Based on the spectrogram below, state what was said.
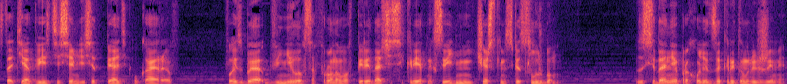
Статья 275 УК РФ. ФСБ обвинила Сафронова в передаче секретных сведений чешским спецслужбам. Заседание проходит в закрытом режиме.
